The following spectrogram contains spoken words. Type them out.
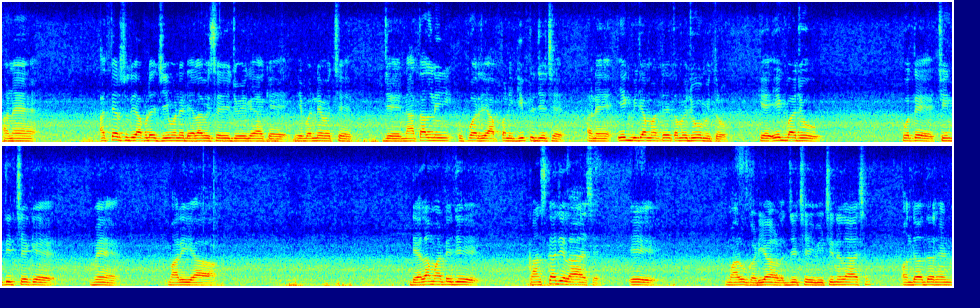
અને અત્યાર સુધી આપણે જીમ અને ડેલા વિશે જોઈ ગયા કે એ બંને વચ્ચે જે નાતાલની ઉપર જે આપવાની ગિફ્ટ જે છે અને એકબીજા માટે તમે જુઓ મિત્રો કે એક બાજુ પોતે ચિંતિત છે કે મેં મારી આ ડેલા માટે જે કાંસકા જે લાવ્યા છે, એ મારું ઘડિયાળ જે છે એ વેચીને લાવ્યા છે. ઓન ધ અધર હેન્ડ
